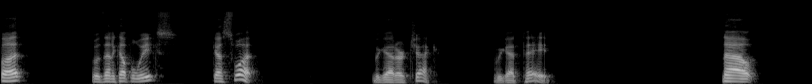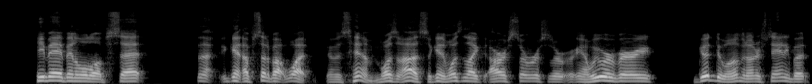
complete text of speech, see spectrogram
But within a couple weeks, guess what? We got our check. We got paid. Now, he may have been a little upset. Again, upset about what? It was him. It wasn't us. Again, it wasn't like our services or you know, we were very good to him and understanding, but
